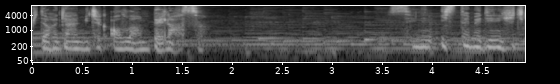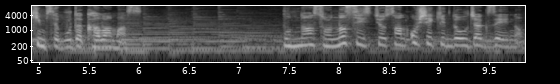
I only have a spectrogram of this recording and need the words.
Bir daha gelmeyecek Allah'ın belası. Senin istemediğin hiç kimse burada kalamaz. Bundan sonra nasıl istiyorsan o şekilde olacak Zeyno.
